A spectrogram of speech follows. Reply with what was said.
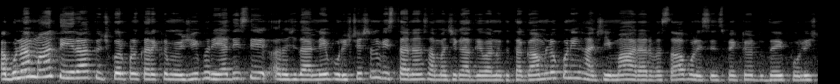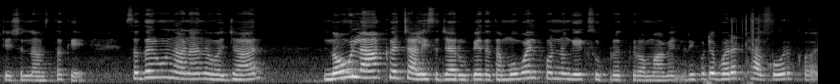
આ ગુનામાં તેરા તુજકો પણ કાર્યક્રમ યોજી ફરિયાદી અરજદારને પોલીસ સ્ટેશન વિસ્તારના સામાજિક આગેવાનો તથા ગામ લોકોની હાજરીમાં R R Vasava police inspector Dudhai police સ્ટેશનના હસ્તકે સદરવું નાણાં નવ હજાર નવ લાખ ચાલીસ હજાર રૂપિયા તથા મોબાઈલ ફોન અંગે એક સુપ્રત કરવામાં આવેલ. રિપોર્ટર ભરત ઠાકોર કચ્છ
